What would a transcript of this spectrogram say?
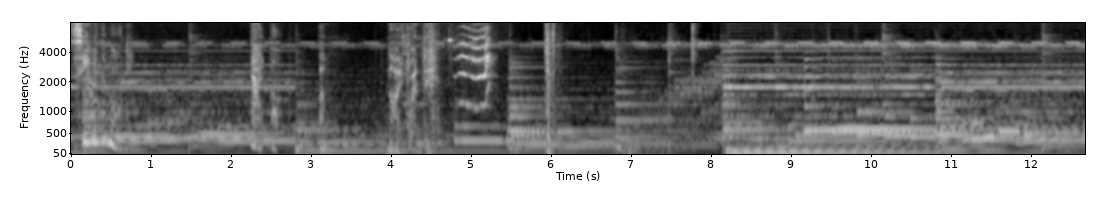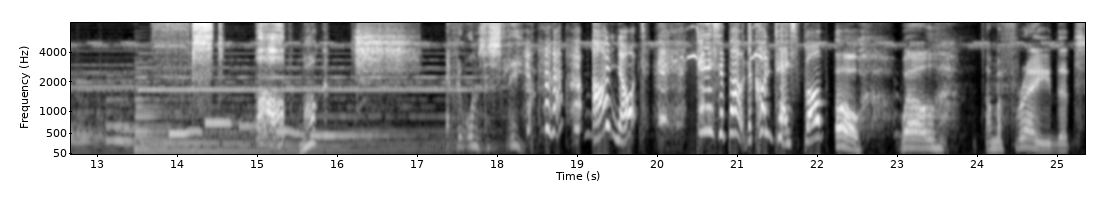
See you in the morning. Night, Bob. Um, night, Wendy. Psst, Bob. Muck? Shh. Everyone's asleep. I'm not. Tell us about the contest, Bob. Oh, well, I'm afraid that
